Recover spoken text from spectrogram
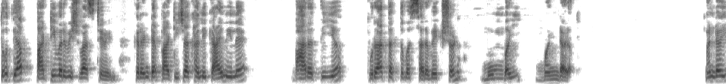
तो त्या पाटीवर विश्वास ठेवेल. कारण त्या पाटीच्या खाली काय लिहिलंय? भारतीय पुरातत्व सर्वेक्षण मुंबई मंडळ. मंडळी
